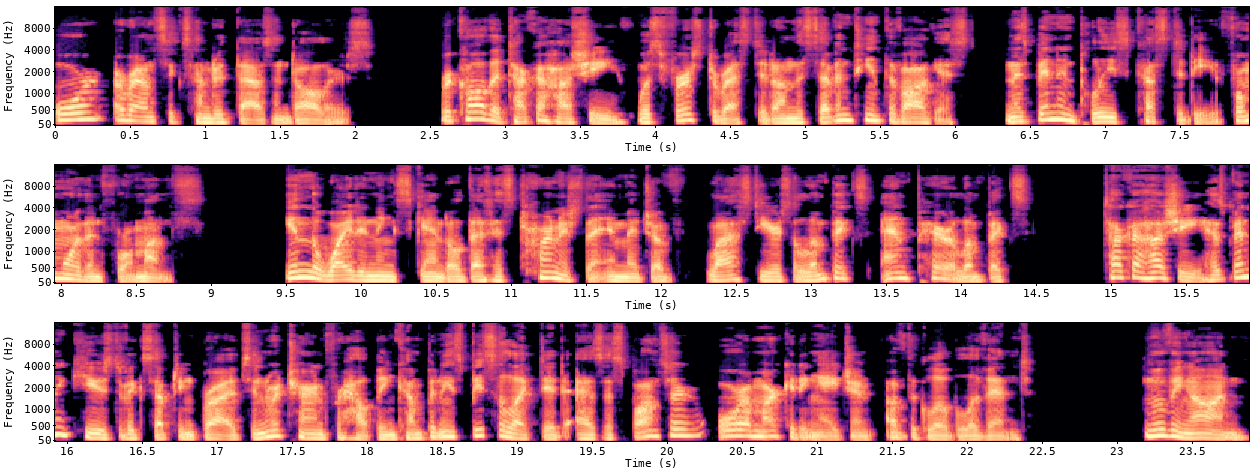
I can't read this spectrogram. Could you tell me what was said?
or around $600,000. Recall that Takahashi was first arrested on the 17th of August and has been in police custody for more than four months in the widening scandal that has tarnished the image of last year's Olympics and Paralympics, Takahashi has been accused of accepting bribes in return for helping companies be selected as a sponsor or a marketing agent of the global event. Moving on,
